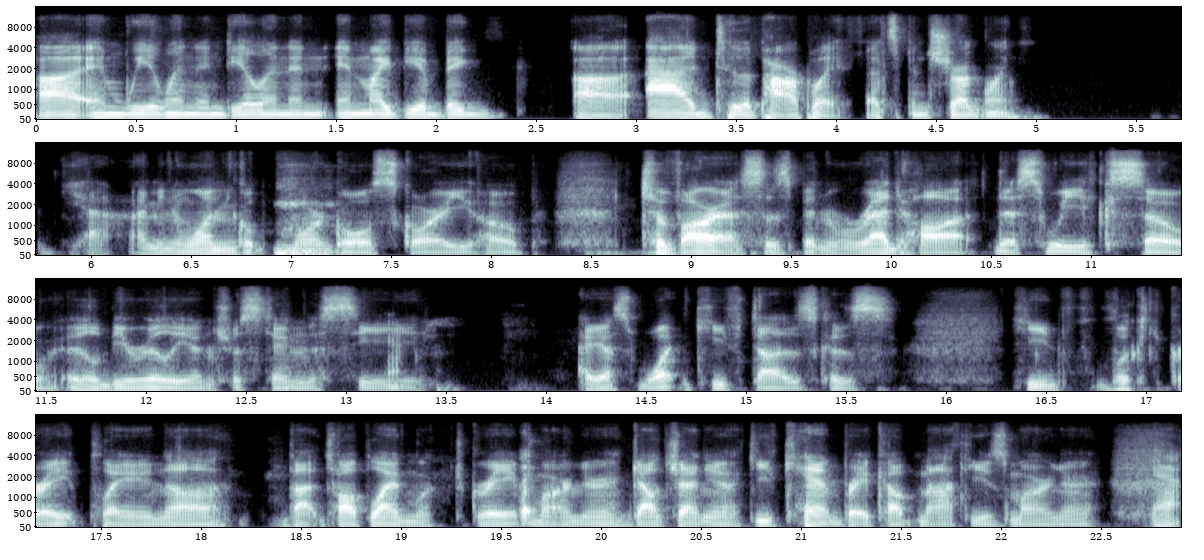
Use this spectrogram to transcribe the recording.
uh, and wheeling and dealing and, and might be a big uh, add to the power play that's been struggling. Yeah, I mean, one go- more goal scorer, you hope. Tavares has been red hot this week, so it'll be really interesting to see, yeah. I guess, what Keefe does because he looked great playing. Uh, that top line looked great. But, Marner, Galchenyuk, you can't break up Matthews Marner. Yeah.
